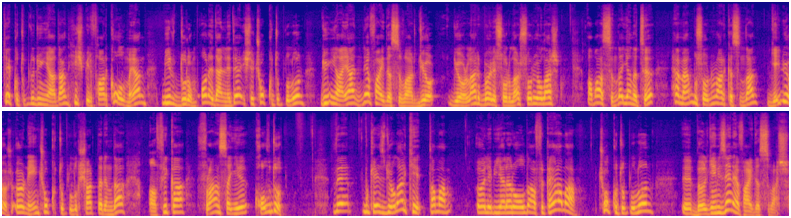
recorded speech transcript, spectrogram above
tek kutuplu dünyadan hiçbir farkı olmayan bir durum. O nedenle de işte çok kutupluluğun dünyaya ne faydası var diyor diyorlar. Böyle sorular soruyorlar. Ama aslında yanıtı hemen bu sorunun arkasından geliyor. Örneğin çok kutupluluk şartlarında Afrika Fransa'yı kovdu. Ve bu kez diyorlar ki tamam öyle bir yarar oldu Afrika'ya ama çok kutupluluğun e, bölgemize ne faydası var?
